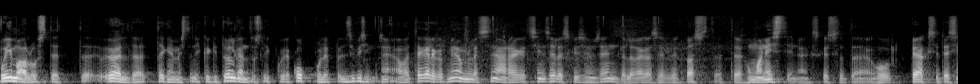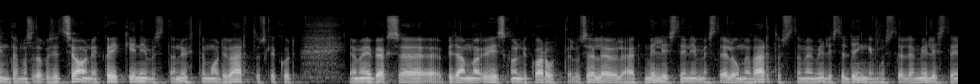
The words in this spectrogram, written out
võimalust, et öelda, et tegemist on ikkagi tõlgendusliku ja kokkuleppelise küsimusega. aga tegelikult minu meelest sina räägid siin selles küsimuses endale väga selgelt vastu, et humanistina, eks, kes seda nagu peaksid esindama seda positsiooni, et kõik inimesed on ühtemoodi väärtuslikud ja me ei peaks äh, pidama ühiskondlikku arutelu selle üle, et milliste inimeste elu me väärtustame, millistel tingimustel ja milliste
